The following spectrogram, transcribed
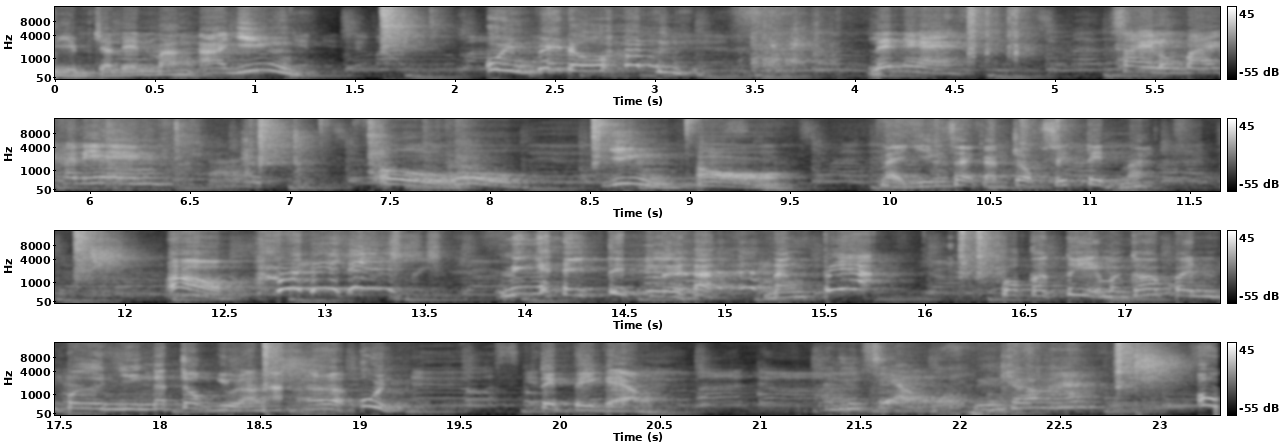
บีมจะเล่นมั้งอะยิง อุ้ยไม่โดน เล่นยังไง ใส่ลงไปแค่นี้เองใช่โอ้ยิงอ๋อไหนยิงใส่กระจกสิติดไหมอ้าวนี่ไงติดเลยอะหนังเปี้ยปกติมันก็เป็นปืนยิงกระจกอยู่แล้วนะ เออ อุ้ย ติดปีกแก้ว อันนี้แจ๋ววิวชอบไหมโอ้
